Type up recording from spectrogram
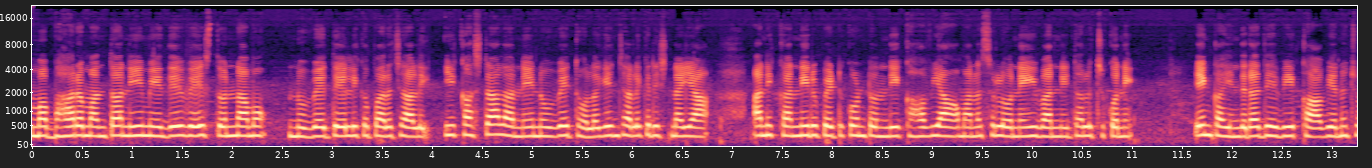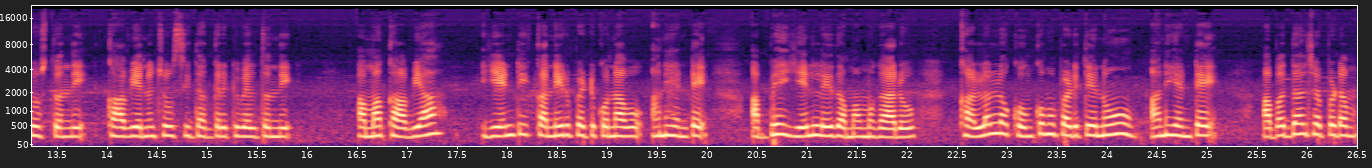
మా భారం అంతా నీ మీదే వేస్తున్నాము. నువ్వే తేలికపరచాలి. ఈ కష్టాలన్నీ నువ్వే తొలగించాలి కృష్ణయ్య అని కన్నీరు పెట్టుకుంటుంది కావ్య మనసులోనే ఇవన్నీ తలుచుకొని. ఇంకా ఇందిరాదేవి కావ్యను చూస్తుంది. కావ్యను చూసి దగ్గరికి వెళ్తుంది. అమ్మ కావ్య ఏంటి కన్నీరు పెట్టుకున్నావు అని అంటే అబ్బే ఏం లేదు అమ్మమ్మ గారు కళ్ళల్లో కుంకుమ పడితేనో అని అంటే అబద్ధాలు చెప్పడం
